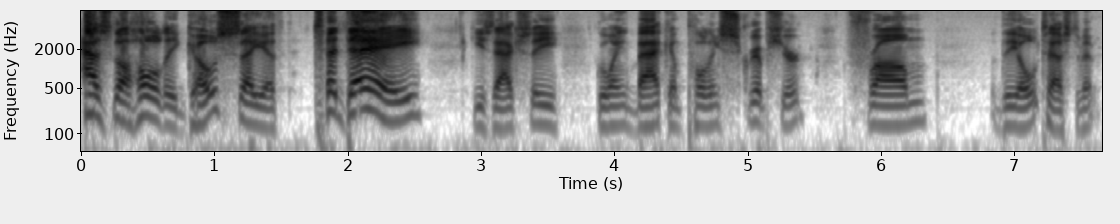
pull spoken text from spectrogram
as the Holy Ghost saith, today, he's actually going back and pulling scripture from the Old Testament.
